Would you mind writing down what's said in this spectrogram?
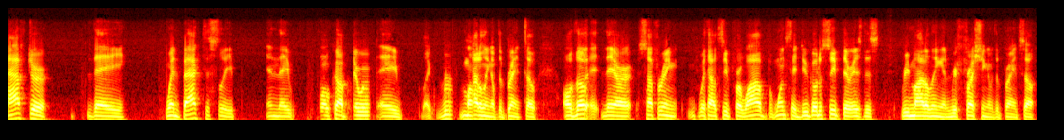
after they went back to sleep and they woke up, there was a like remodeling of the brain. So although they are suffering without sleep for a while, but once they do go to sleep, there is this remodeling and refreshing of the brain. So,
